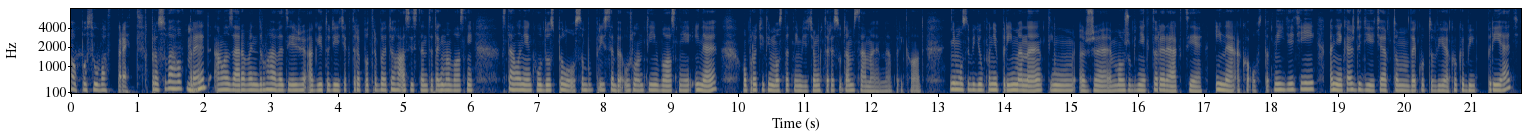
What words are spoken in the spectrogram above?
ho posúva vpred. Posúva ho vpred, mm-hmm. ale zároveň druhá vec je, že ak je to dieťa, ktoré potrebuje toho asistenta, tak má vlastne stále nejakú dospelú osobu pri sebe, už len tým vlastne iné oproti tým ostatným deťom, ktoré sú tam samé napríklad. Nemusí byť úplne príjmané tým, že môžu byť niektoré reakcie iné ako ostatných detí a nie každé dieťa v tom veku to vie ako keby prijať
